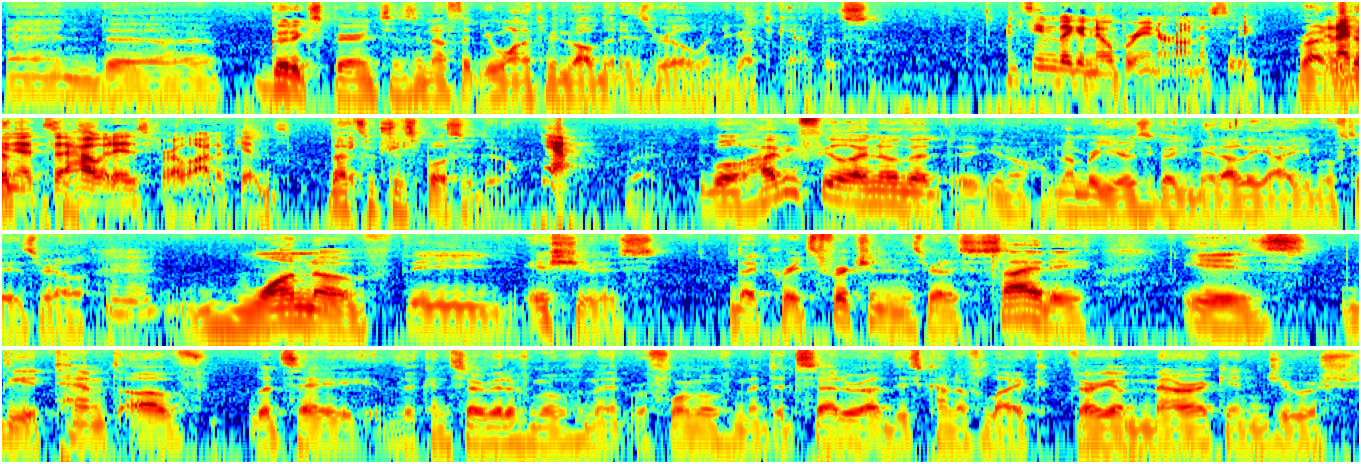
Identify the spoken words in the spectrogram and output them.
and uh, good experiences enough that you wanted to be involved in Israel when you got to campus. It seemed like a no-brainer, honestly. Right, and I think that's how it is for a lot of kids. That's what you're supposed to do. Yeah. Right. Well, how do you feel? I know that uh, you know a number of years ago you made Aliyah, you moved to Israel. Mm-hmm. One of the issues that creates friction in Israeli society is the attempt of, let's say, the conservative movement, reform movement, etc. These kind of like very American Jewish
